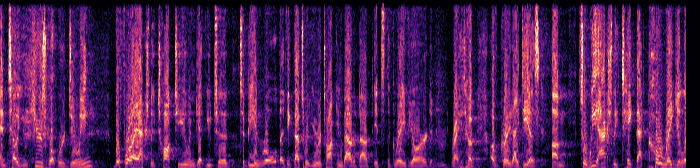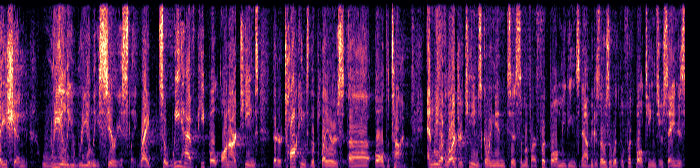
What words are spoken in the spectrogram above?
and tell you, here's what we're doing, before I actually talk to you and get you to, to be enrolled, I think that's what you were talking about, about it's the graveyard, right, of, of great ideas. Um, so we actually take that co-regulation really, really seriously, right? So we have people on our teams that are talking to the players uh, all the time. And we have larger teams going into some of our football meetings now because those are what the football teams are saying is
